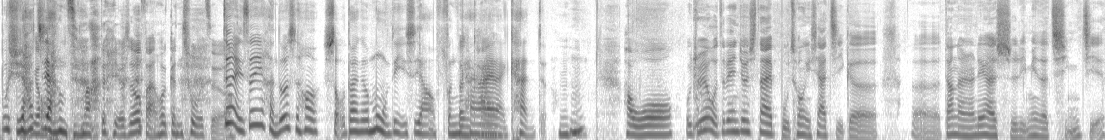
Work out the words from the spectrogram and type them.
不需要这样子嘛？对，有时候反而会更挫折、哦。对，所以很多时候手段跟目的是要分开来看的。嗯哼，好哦。我觉得我这边就是再补充一下几个呃，当男人恋爱时里面的情节，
